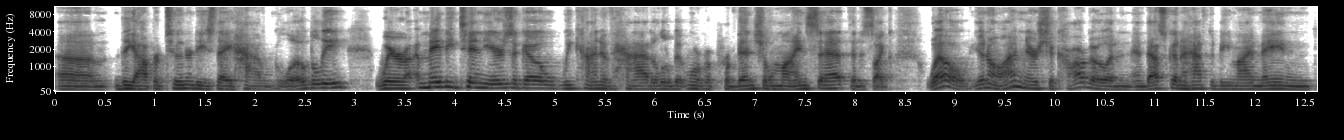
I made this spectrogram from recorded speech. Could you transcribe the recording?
um, the opportunities they have globally, where maybe ten years ago we kind of had a little bit more of a provincial mindset that it's like, well, you know, I'm near Chicago, and and that's going to have to be my main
